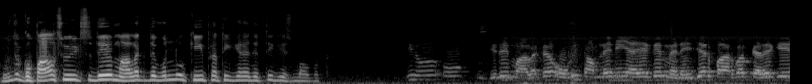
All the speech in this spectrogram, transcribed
ਕੁਲਵਿੰਦਰ ਗੋਪਾਲ ਸਵੀਟਸ ਦੇ ਮਾਲਕ ਦੇ ਵੱਲੋਂ ਕੀ ਪ੍ਰਤੀਕਿਰਿਆ ਦਿੱਤੀ ਗਈ ਇਸ ਬਾਬਤ ਜੀ ਉਹ ਉਹ ਜਿਹੜੇ ਮਾਲਕ ਹੈ ਉਹ ਵੀ ਸਾਹਮਣੇ ਨਹੀਂ ਆਏ ਕਿ ਮੈਨੇਜਰ ਬਾਰ-ਬਾਰ ਕਹੇ ਕਿ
